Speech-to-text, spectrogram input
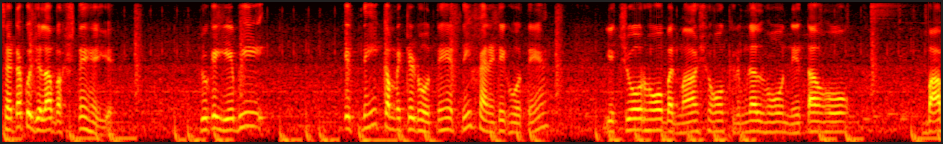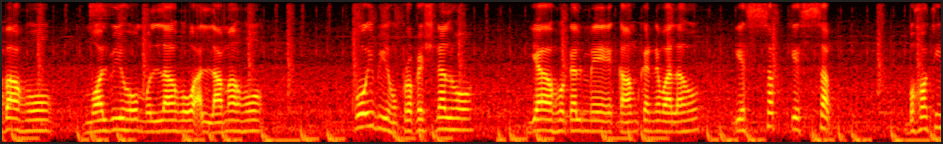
سیٹ اپ کو جلا بخشتے ہیں یہ۔ کیونکہ یہ بھی اتنے ہی کمیٹڈ ہوتے ہیں اتنے ہی فینیٹک ہوتے ہیں۔ یہ چور ہوں بدماش ہوں کرمنل ہوں، نیتا ہو بابا ہوں، مولوی ہو ملا ہو علامہ ہو کوئی بھی ہو پروفیشنل ہو یا ہوٹل میں کام کرنے والا ہو، یہ سب کے سب بہت ہی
